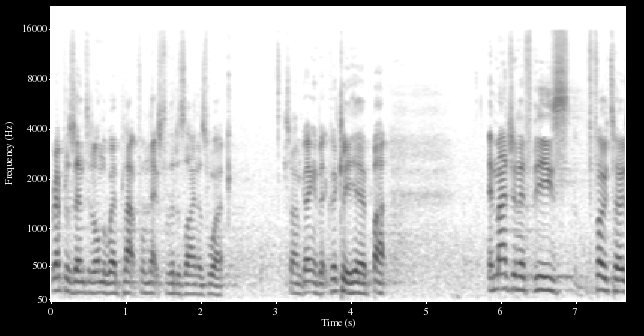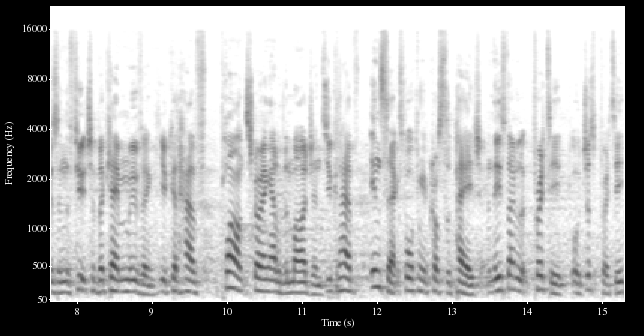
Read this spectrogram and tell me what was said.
represented on the web platform next to the designer's work. So I'm going a bit quickly here, but imagine if these photos in the future became moving. You could have plants growing out of the margins. You could have insects walking across the page. And these don't look pretty or just pretty.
